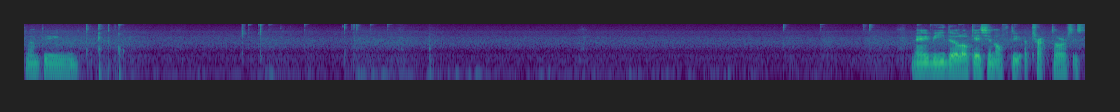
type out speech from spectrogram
clamping Maybe the location of the attractors is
